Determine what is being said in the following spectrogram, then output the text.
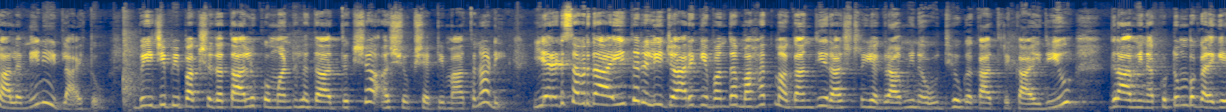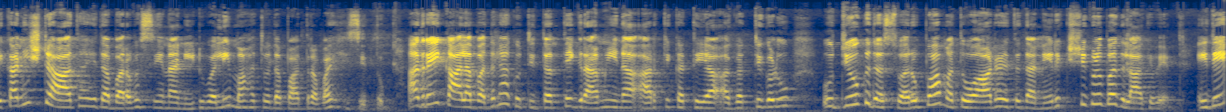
ಚಾಲನೆ ನೀಡಲಾಯಿತು. ಬಿಜೆಪಿ ಪಕ್ಷದ ತಾಲೂಕು ಮಂಡಲದ ಅಧ್ಯಕ್ಷ ಅಶೋಕ್ ಶೆಟ್ಟಿ ಮಾತನಾಡಿ, ಎರಡ್ ಸಾವಿರದ ಐದರಲ್ಲಿ ಜಾರಿಗೆ ಬಂದ ಮಹಾತ್ಮ ಗಾಂಧಿ ರಾಷ್ಟ್ರೀಯ ಗ್ರಾಮೀಣ ಉದ್ಯೋಗ ಖಾತ್ರಿ ಕಾಯ್ದೆಯು ಗ್ರಾಮೀಣ ಕುಟುಂಬಗಳಿಗೆ ಕನಿಷ್ಠ ಆದಾಯದ ಭರವಸೆಯನ್ನು ನೀಡುವಲ್ಲಿ ಮಹತ್ವದ ಪಾತ್ರ ವಹಿಸಿತ್ತು. ಆದರೆ ಕಾಲ ಬದಲಾಗುತ್ತಿದ್ದಂತೆ ಗ್ರಾಮೀಣ ಆರ್ಥಿಕತೆಯ ಅಗತ್ಯಗಳು, ಉದ್ಯೋಗದ ಸ್ವರೂಪ ಮತ್ತು ಆಡಳಿತದ ನಿರೀಕ್ಷೆಗಳು ಬದಲಾಗಿವೆ. ಇದೇ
